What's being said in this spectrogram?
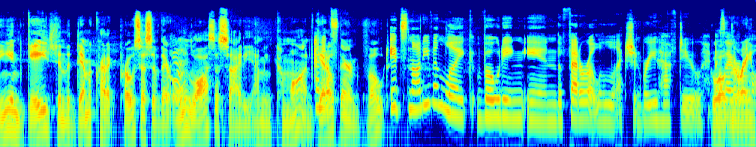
Being engaged in the democratic process of their own law society. I mean, come on, get out there and vote. It's not even like voting in the federal election where you have to Go out in I the rain.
